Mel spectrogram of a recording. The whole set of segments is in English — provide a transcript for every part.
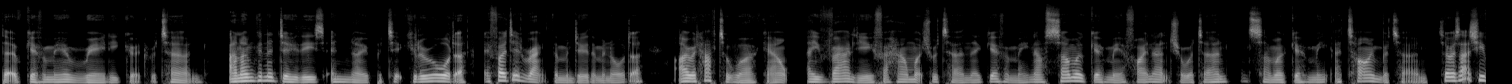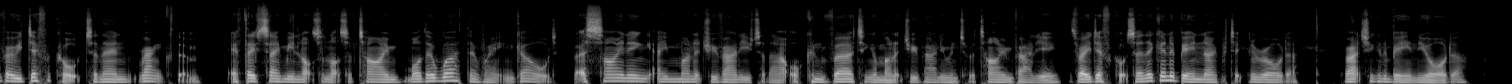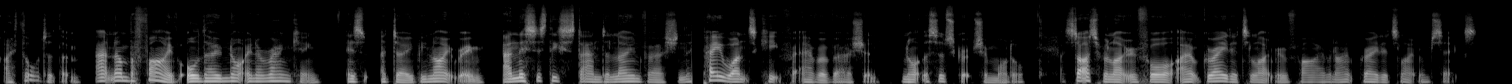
that have given me a really good return. And I'm going to do these in no particular order. If I did rank them and do them in order, I would have to work out a value for how much return they've given me. Now, some have given me a financial return and some have given me a time return. So it's actually very difficult to then rank them. If they've saved me lots and lots of time, well, they're worth their weight in gold. But assigning a monetary value to that or converting a monetary value into a time value is very difficult. So they're going to be in no particular order. They're actually going to be in the order I thought of them. At number five, although not in a ranking, is Adobe Lightroom. And this is the standalone version, the pay once, keep forever version, not the subscription model. I started with Lightroom 4, I upgraded to Lightroom 5, and I upgraded to Lightroom 6.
